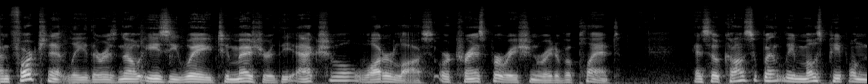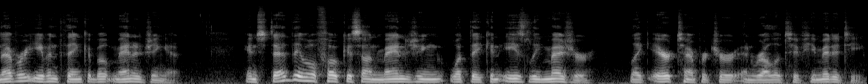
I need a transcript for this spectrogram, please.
Unfortunately, there is no easy way to measure the actual water loss or transpiration rate of a plant, and so consequently most people never even think about managing it. Instead, they will focus on managing what they can easily measure, like air temperature and relative humidity.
